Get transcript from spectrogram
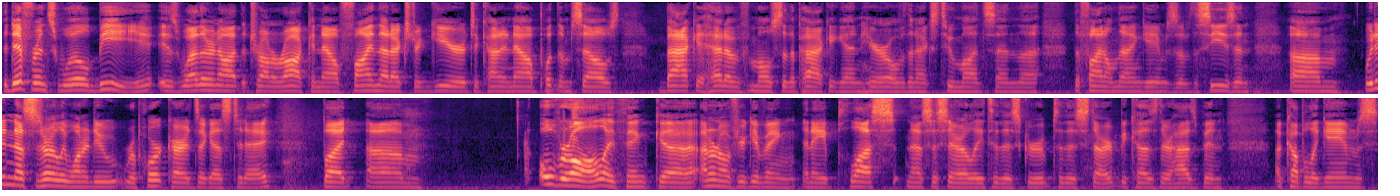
the difference will be is whether or not the Toronto Rock can now find that extra gear to kind of now put themselves back ahead of most of the pack again here over the next two months and the the final nine games of the season. Um, we didn't necessarily want to do report cards, I guess, today, but um, overall, I think uh, I don't know if you're giving an A plus necessarily to this group to this start because there has been a couple of games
